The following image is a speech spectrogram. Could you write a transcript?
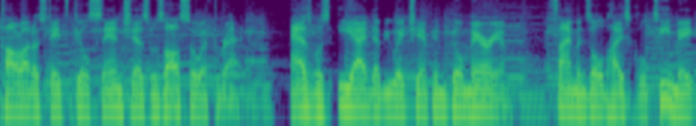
Colorado State's Gil Sanchez was also a threat, as was EIWA champion Bill Merriam, Simon's old high school teammate,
